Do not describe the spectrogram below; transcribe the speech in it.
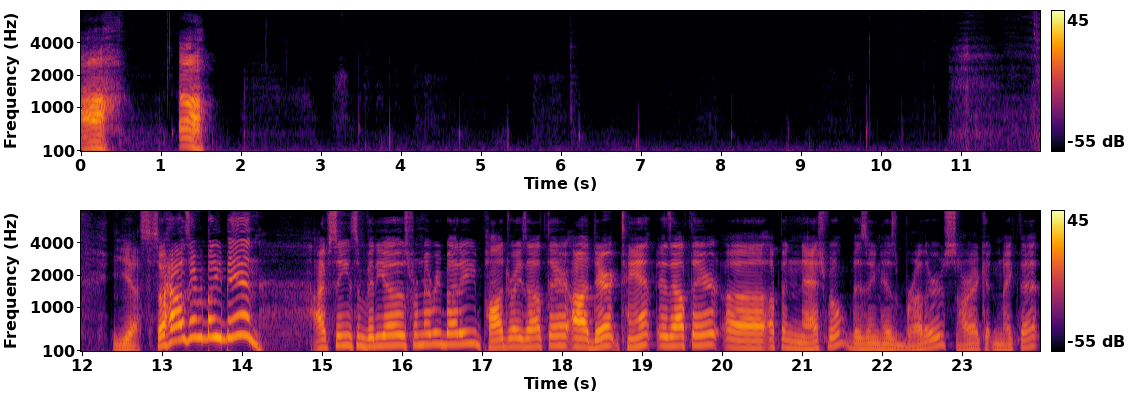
Ah. Ah. Yes. So how's everybody been? I've seen some videos from everybody. Padres out there. Uh, Derek Tant is out there uh, up in Nashville visiting his brothers. Sorry I couldn't make that.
